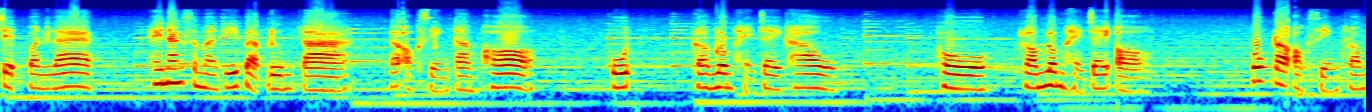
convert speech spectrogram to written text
เจ็ดวันแรก ให้นั่งสมาธิแบบลืมตา แล้วออกเสียงตามพ่อ พุทธพร้อมลมหายใจเข้า พพร้อมลมหายใจออก พวกเราออกเสียงพร้อม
